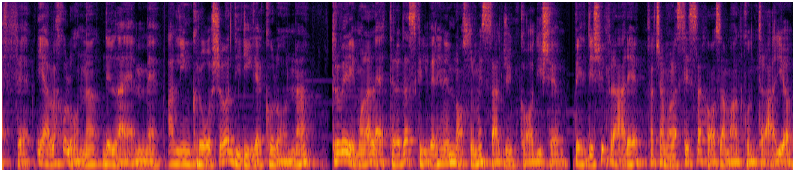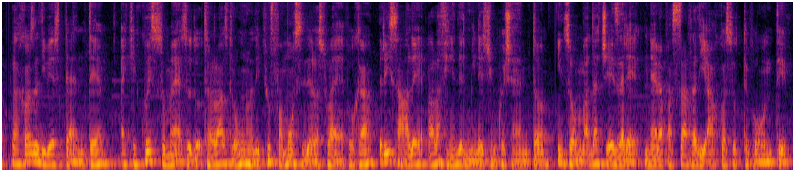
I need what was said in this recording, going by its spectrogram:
F e alla colonna della M. All'incrocio di riga e colonna troveremo la lettera da scrivere nel nostro messaggio in codice. Per decifrare facciamo la stessa cosa ma al contrario. La cosa divertente è che questo metodo, tra l'altro uno dei più famosi della sua epoca, risale alla fine del 1500. Insomma, da Cesare ne era passata di acqua sotto i ponti.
